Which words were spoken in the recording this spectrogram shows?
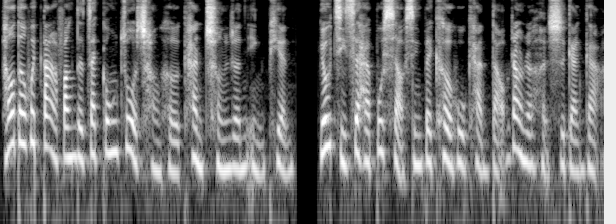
陶德会大方的在工作场合看成人影片。有几次还不小心被客户看到，让人很是尴尬。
